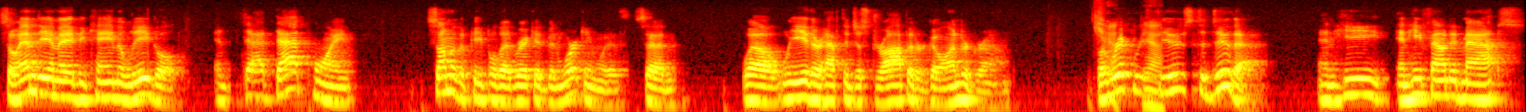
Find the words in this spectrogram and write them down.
so MDMA became illegal, and at that point, some of the people that Rick had been working with said, "Well, we either have to just drop it or go underground." But Yeah, Rick yeah. refused to do that, and he and he founded MAPS,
